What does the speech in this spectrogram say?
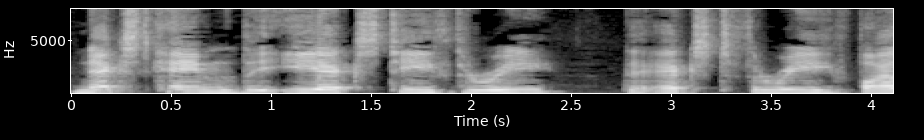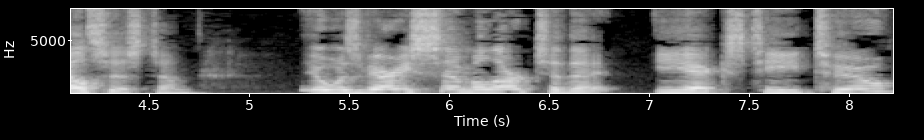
Next came the EXT3, the Ext3 file system. It was very similar to the EXT2,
